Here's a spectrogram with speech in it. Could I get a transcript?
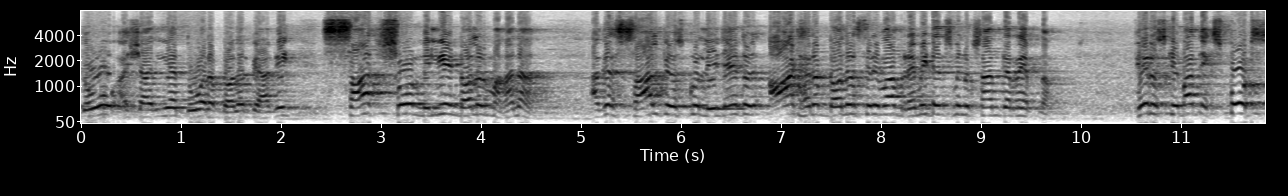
दो अशारिया, दो अरब डॉलर पे आ गई। 700 मिलियन डॉलर महाना। अगर साल पे उसको ले जाए तो आठ अरब डॉलर सिर्फ़ आप रेमिटेंस में नुकसान कर रहे हैं अपना। फिर उसके बाद एक्सपोर्ट्स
